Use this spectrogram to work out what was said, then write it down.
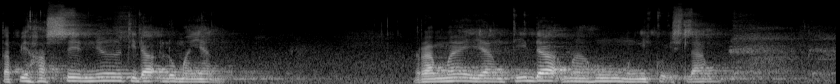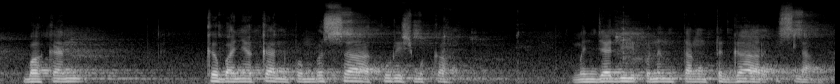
Tapi hasilnya tidak lumayan. Ramai yang tidak mahu mengikut Islam. Bahkan kebanyakan pembesar Quraisy Mekah menjadi penentang tegar Islam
